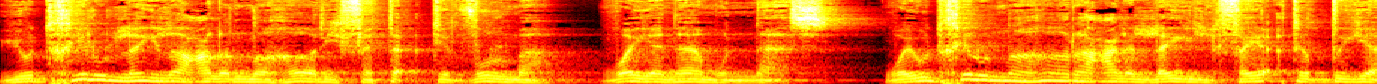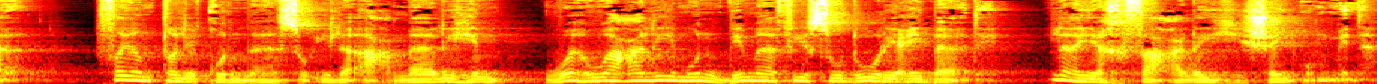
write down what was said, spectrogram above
يدخل الليل على النهار فتأتي الظلمة وينام الناس. ويدخل النهار على الليل فيأتي الضياء فينطلق الناس إلى أعمالهم وهو عليم بما في صدور عباده لا يخفى عليه شيء منه.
